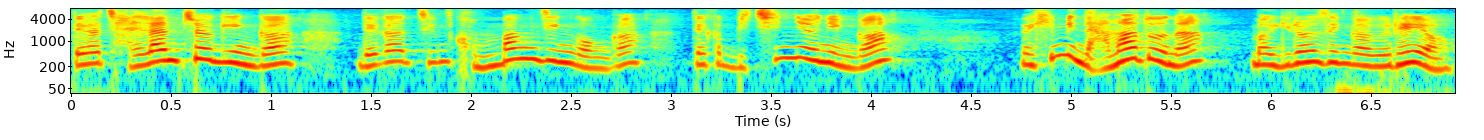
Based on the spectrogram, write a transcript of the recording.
내가 잘난 척인가? 내가 지금 건방진 건가? 내가 미친년인가? 힘이 남아도나? 막 이런 생각을 해요.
